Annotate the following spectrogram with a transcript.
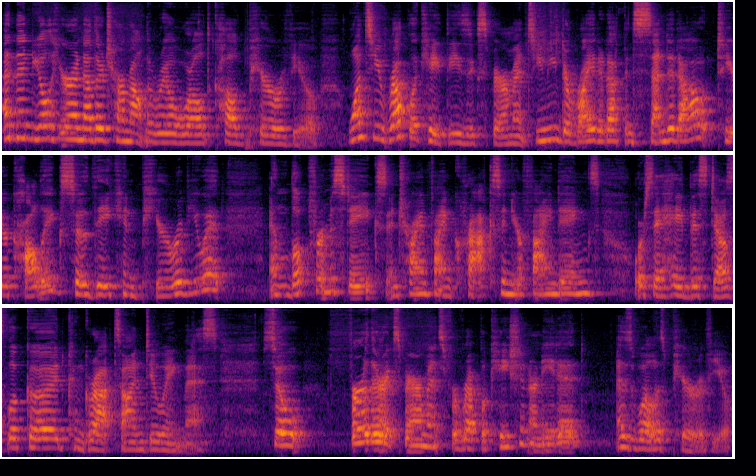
And then you'll hear another term out in the real world called peer review. Once you replicate these experiments, you need to write it up and send it out to your colleagues so they can peer review it and look for mistakes and try and find cracks in your findings or say, hey, this does look good, congrats on doing this. So further experiments for replication are needed as well as peer review.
